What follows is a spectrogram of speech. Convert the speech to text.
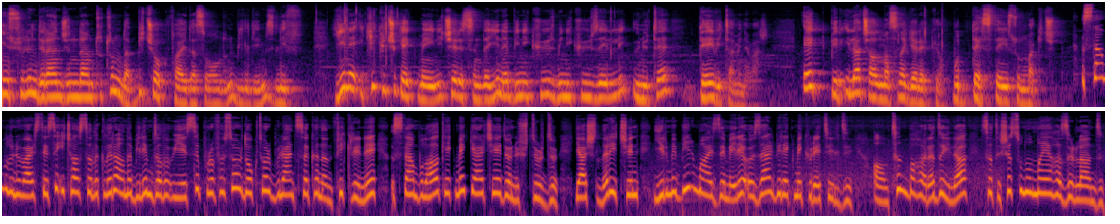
insülin direncinden tutun da birçok faydası olduğunu bildiğimiz lif. Yine iki küçük ekmeğin içerisinde yine 1200-1250 ünite D vitamini var. Ek bir ilaç almasına gerek yok bu desteği sunmak için. İstanbul Üniversitesi İç Hastalıkları Anabilim Dalı üyesi Profesör Doktor Bülent Sakan'ın fikrini İstanbul Halk Ekmek gerçeğe dönüştürdü. Yaşlılar için 21 malzemeli özel bir ekmek üretildi. Altın Bahar adıyla satışa sunulmaya hazırlandı.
